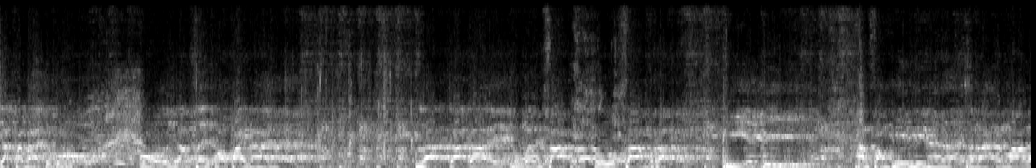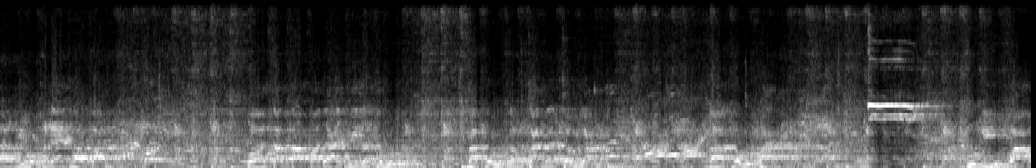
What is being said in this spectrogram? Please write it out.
ยัดไปแม่เจ้าโบโอ้ยังเซฟต่อไปได้ฮะและจะได้ทุนการศึกษาประตูสำหรับ PNB ทั้งสองทีมนี้นะชนะกันมาแล้วมี6คะแนนเท่ากันก็จะตัดมาได้ที่นัทวุฒินัทวุฒิกำกันและเจ้ายังนัทวุฒิมาลูกนี้ฟาว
